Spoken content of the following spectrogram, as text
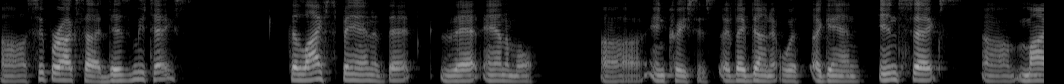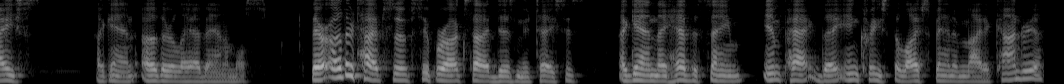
uh, superoxide dismutase, the lifespan of that, that animal uh, increases. Uh, they've done it with, again, insects, um, mice, again, other lab animals. There are other types of superoxide dismutases Again, they have the same impact. They increase the lifespan of mitochondria.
